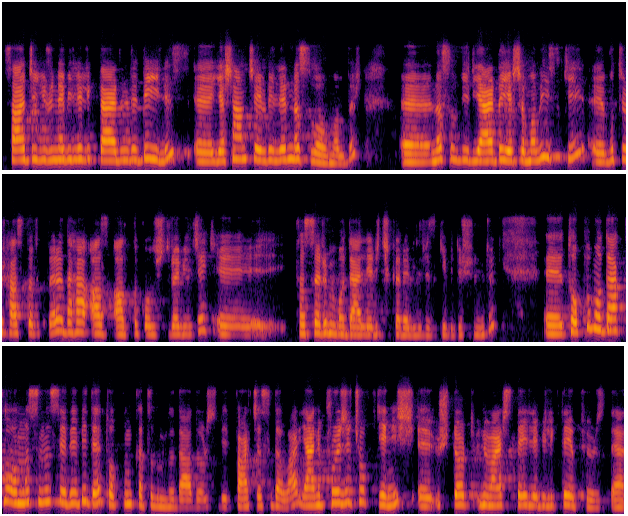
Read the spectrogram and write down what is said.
sadece yürünebilirlik derdinde değiliz. E, yaşam çevreleri nasıl olmalıdır? Nasıl bir yerde yaşamalıyız ki bu tür hastalıklara daha az altlık oluşturabilecek tasarım modelleri çıkarabiliriz gibi düşündük. E, toplum odaklı olmasının sebebi de toplum katılımlı daha doğrusu bir parçası da var. Yani proje çok geniş. E, 3-4 üniversiteyle birlikte yapıyoruz de,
